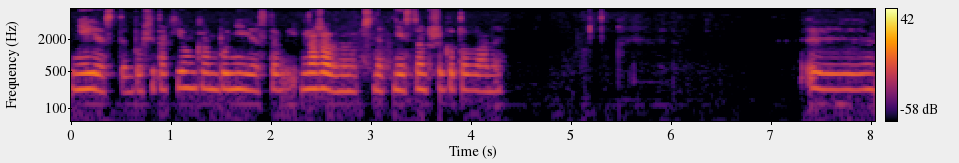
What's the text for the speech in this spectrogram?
nie jestem, bo się tak jąkam, bo nie jestem. i Na żaden odcinek nie jestem przygotowany. Yy...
